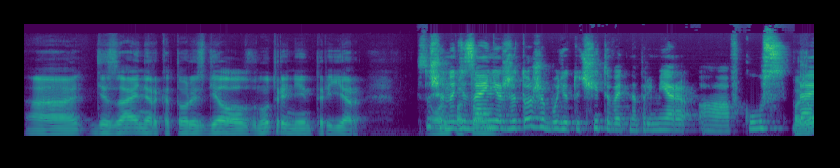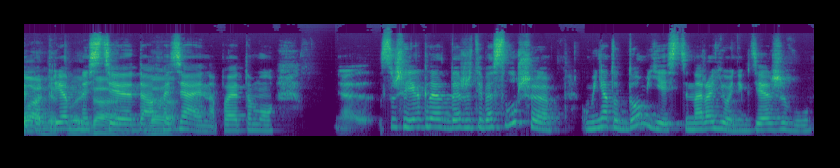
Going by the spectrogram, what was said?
э, дизайнер, который сделал внутренний интерьер, Слушай, но потом... дизайнер же тоже будет учитывать, например, а, вкус да, и потребности твои, да, да, да. хозяина. Поэтому слушай, я когда даже тебя слушаю, у меня тут дом есть на районе, где я живу.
